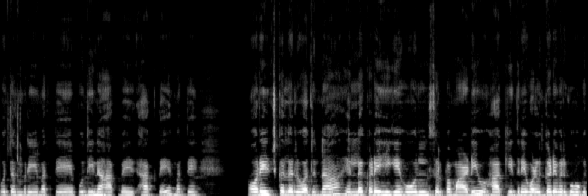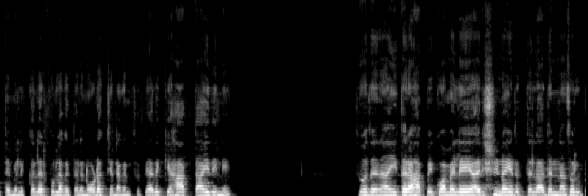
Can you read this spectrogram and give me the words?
ಕೊತ್ತಂಬರಿ ಮತ್ತು ಪುದೀನ ಹಾಕಬೇ, ಹಾಕಿದೆ. ಮತ್ತು ಆರೆಂಜ್ ಕಲರು ಅದನ್ನು ಎಲ್ಲ ಕಡೆ ಹೀಗೆ ಹೋಲ್ ಸ್ವಲ್ಪ ಮಾಡಿ ಹಾಕಿದರೆ ಒಳಗಡೆವರೆಗೂ ಹೋಗುತ್ತೆ. ಆಮೇಲೆ ಕಲರ್ಫುಲ್ ಆಗುತ್ತಲ್ಲ ನೋಡೋಕ್ಕೆ ಚೆನ್ನಾಗಿ ಅನಿಸುತ್ತೆ. ಅದಕ್ಕೆ ಹಾಕ್ತಾ ಇದ್ದೀನಿ. ಸೊ ಅದನ್ನು ಈ ಥರ ಹಾಕಬೇಕು. ಆಮೇಲೆ ಅರಿಶಿಣ ಇರುತ್ತಲ್ಲ, ಅದನ್ನು ಸ್ವಲ್ಪ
